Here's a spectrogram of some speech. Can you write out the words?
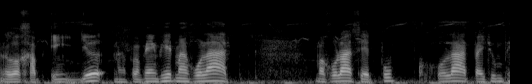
แล้วก็ขับเองอีกเยอะนะกำแพงเพชรมาโคราช มาโคราชเสร็จปุ๊บ โคราชไปชุมแพ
